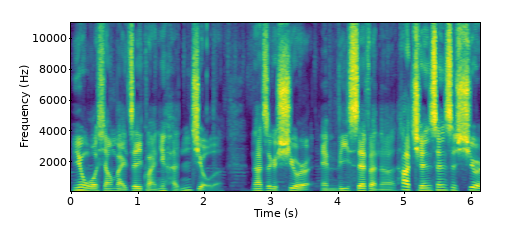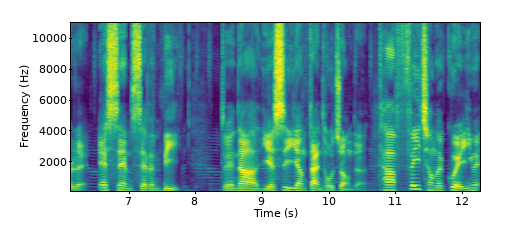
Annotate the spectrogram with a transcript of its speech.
因为我想买这一款已经很久了。那这个 Shure MV7 呢，它的前身是 Shure 的 SM7B，对，那也是一样弹头状的。它非常的贵，因为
